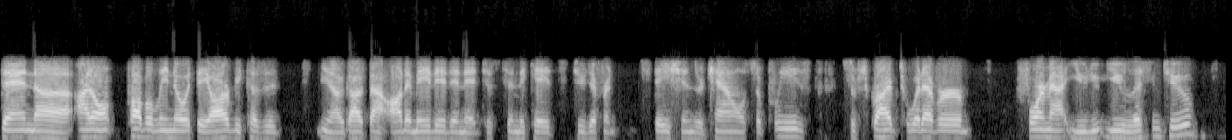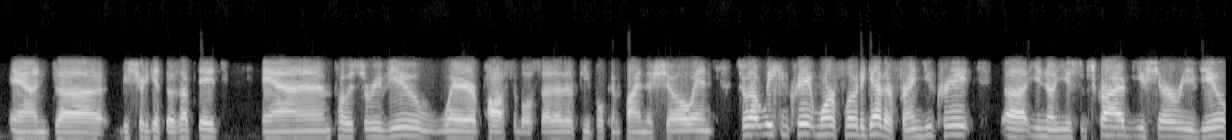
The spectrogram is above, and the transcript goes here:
then uh, I don't probably know what they are because it, you know, got that automated and it just syndicates to different stations or channels. So please subscribe to whatever format you you listen to, and uh, be sure to get those updates and post a review where possible so that other people can find the show and so that we can create more flow together friend. You create uh, you know you subscribe you share a review.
